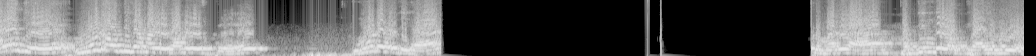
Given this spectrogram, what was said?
అలాగే మూడవదిగా మనం గమనిస్తే మూడవదిగా మరలా పద్దెనిమిదవ అధ్యాయంలో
